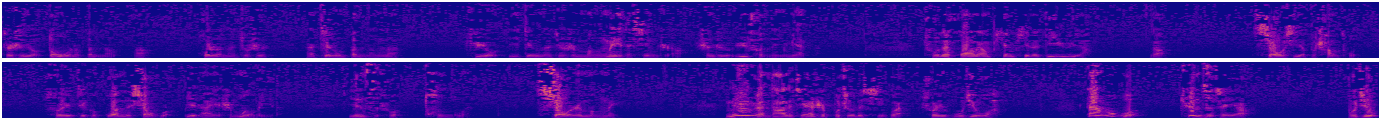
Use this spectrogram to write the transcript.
这是有动物的本能啊，或者呢，就是呃这种本能呢，具有一定的就是蒙昧的性质啊，甚至有愚蠢的一面的。处在荒凉偏僻的地域呀，啊，消息也不畅通，所以这个官的效果必然也是末尾的。因此说通关，小人蒙昧，没有远大的见识，不值得习惯，所以无咎啊。但如果君子这样，不就。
